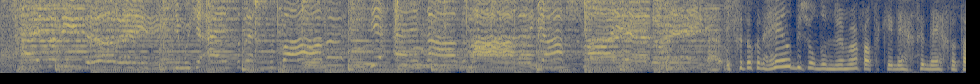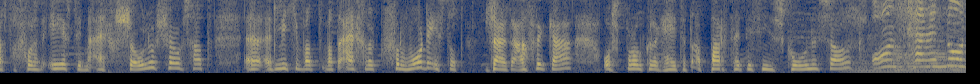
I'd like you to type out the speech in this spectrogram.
Schrijf aan iedereen, je moet je eigen weg bepalen. Ik vind ook een heel bijzonder nummer, wat ik in 1989 voor het eerst in mijn eigen solo-shows had. Uh, het liedje wat, wat eigenlijk verworden is tot Zuid-Afrika. Oorspronkelijk heet het Apartheid is in zo. Ons zijn nog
